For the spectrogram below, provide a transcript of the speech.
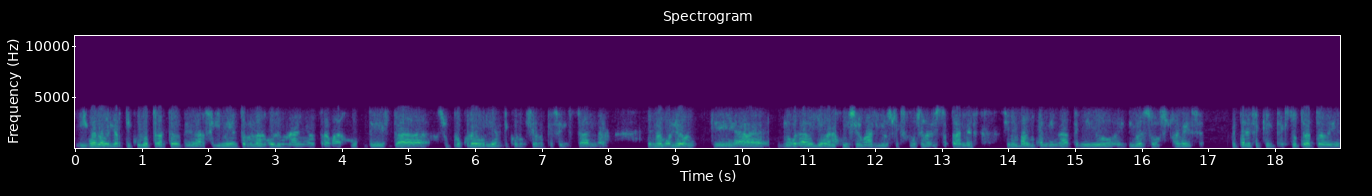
Y bueno, el artículo trata de dar seguimiento a lo largo de un año de trabajo de esta subprocuraduría anticorrupción que se instala en Nuevo León, que ha logrado llevar a juicio varios exfuncionarios estatales, sin embargo también ha tenido eh, diversos reveses me parece que el texto trata de,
